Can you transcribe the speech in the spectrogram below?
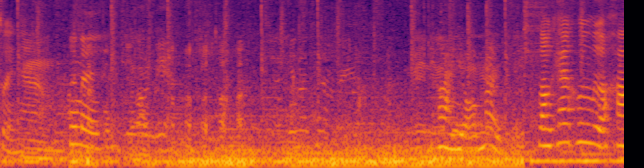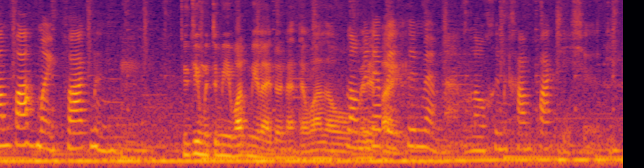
สวยงาม ข้างในเราแค่ขึ้นเรือข้ามฟากมาอีกฟากหนึ่ง อืมจริงๆมันจะมีวัดมีอะไรด้วยนะ แต่ว่าเราเราไม่ได้ไปไปขึ้นแบบนั้น เราขึ้นข้ามฟากเฉย蓝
